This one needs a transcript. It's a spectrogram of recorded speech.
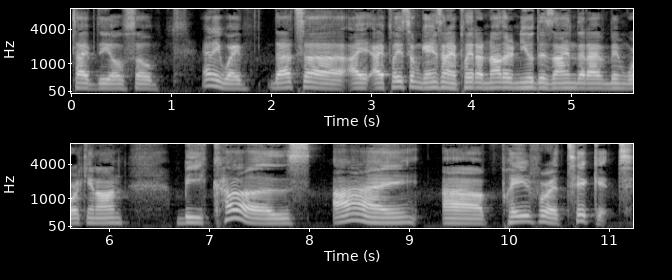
type deal. So anyway, that's uh, I I played some games and I played another new design that I've been working on because I uh, paid for a ticket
